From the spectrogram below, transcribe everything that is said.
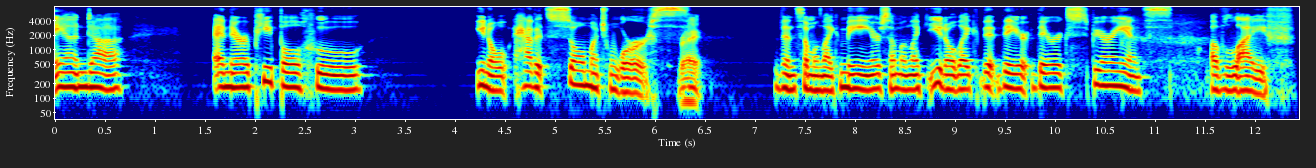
And uh and there are people who you know have it so much worse Right. than someone like me or someone like you know like that their their experience of life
